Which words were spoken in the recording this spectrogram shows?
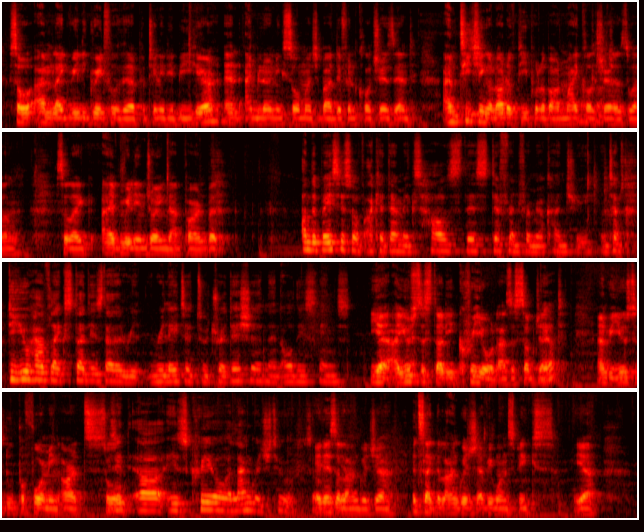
so i'm like really grateful for the opportunity to be here and i'm learning so much about different cultures and i'm teaching a lot of people about my My culture, culture. as well So like I'm really enjoying that part. But on the basis of academics, how's this different from your country in terms? Do you have like studies that are re- related to tradition and all these things? yeah, I used to study Creole as a subject, and we used to do performing arts. So is it uh, is Creole a language too? So, It is a yeah. language, yeah. It's like the language everyone speaks, yeah.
